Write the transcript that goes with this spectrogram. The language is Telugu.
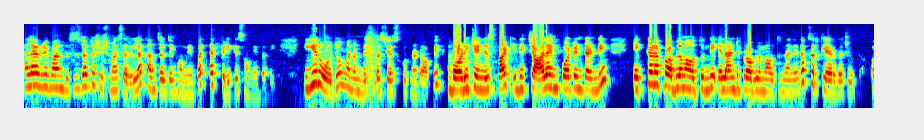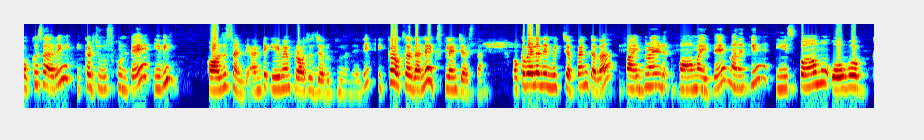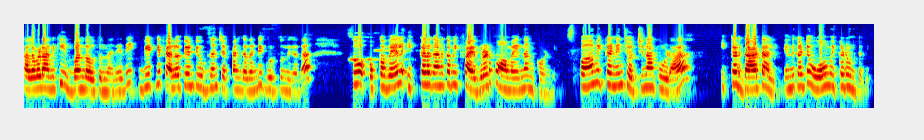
Hello everyone this is doctor Sushma Sarila consulting homeopathy at Fiticus homeopathy ఈ రోజు మనం డిస్కస్ చేసుకుంటున్న టాపిక్ బాడీ చేంజెస్ పార్ట్ ఇది చాలా ఇంపార్టెంట్ అండి. ఎక్కడ ప్రాబ్లం అవుతుంది ఎలాంటి ప్రాబ్లం అవుతుంది అనేది ఒకసారి క్లియర్గా చూద్దాం. ఒక్కసారి ఇక్కడ చూసుకుంటే ఇవి కాజెస్ అండి. అంటే ఏమేం ప్రాసెస్ జరుగుతుంది అనేది ఇక్కడ ఒకసారి దాన్ని ఎక్స్ప్లెయిన్ చేస్తాను. ఒకవేళ నేను మీకు చెప్పాను కదా ఫైబ్రాయిడ్ ఫామ్ అయితే మనకి ఈ స్పర్మ్ ఓవర్ కలవడానికి ఇబ్బంది అవుతుంది అనేది వీటిని ఫెలోపియన్ ట్యూబ్స్ అని చెప్పాను కదండి గుర్తుంది కదా. సో ఒకవేళ ఇక్కడ కనుక మీకు ఫైబ్రాయిడ్ ఫామ్ అయింది అనుకోండి స్పర్మ్ ఇక్కడ నుంచి వచ్చినా కూడా ఇక్కడ దాటాలి. ఎందుకంటే ఓం ఇక్కడ ఉంటుంది.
